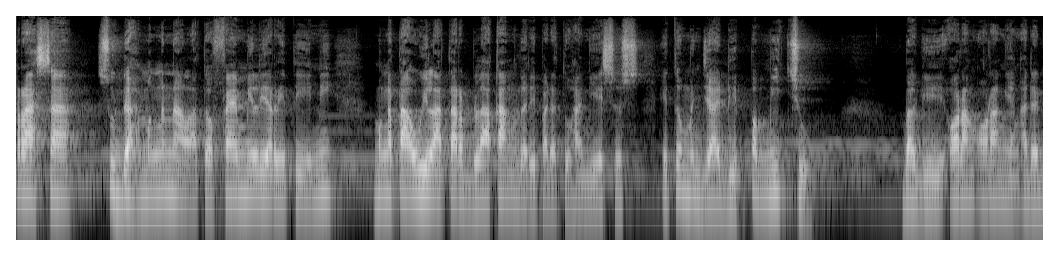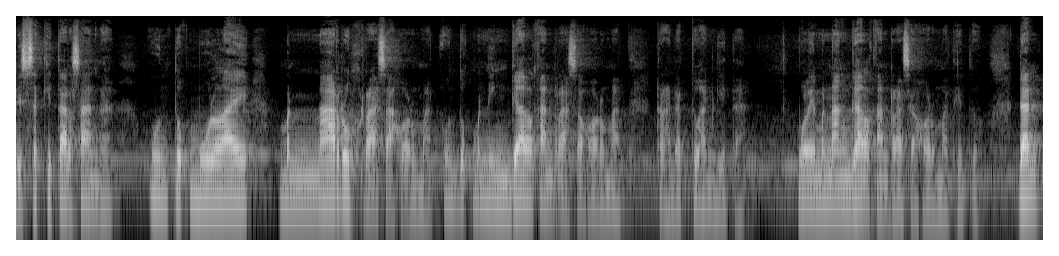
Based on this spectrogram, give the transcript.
rasa sudah mengenal atau familiarity ini mengetahui latar belakang daripada Tuhan Yesus itu menjadi pemicu bagi orang-orang yang ada di sekitar sana untuk mulai menaruh rasa hormat, untuk meninggalkan rasa hormat terhadap Tuhan kita. Mulai menanggalkan rasa hormat itu. Dan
